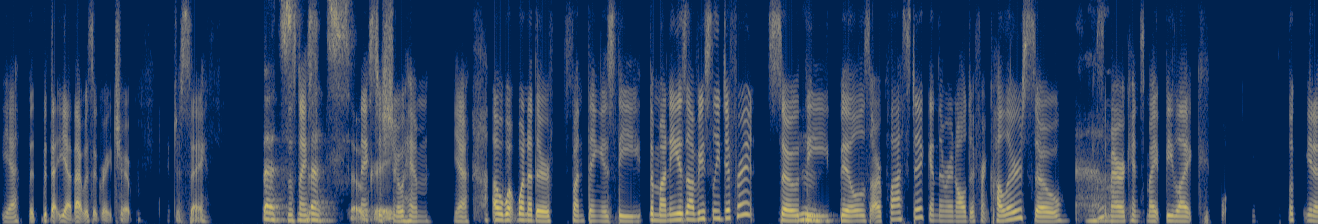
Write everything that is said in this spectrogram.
yeah, but, but that, yeah, that was a great trip. I just say. That's was nice. That's so nice great. to show him. Yeah. Oh, what one other fun thing is the the money is obviously different. So mm. the bills are plastic and they're in all different colors. So oh. Americans might be like, look, you know,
